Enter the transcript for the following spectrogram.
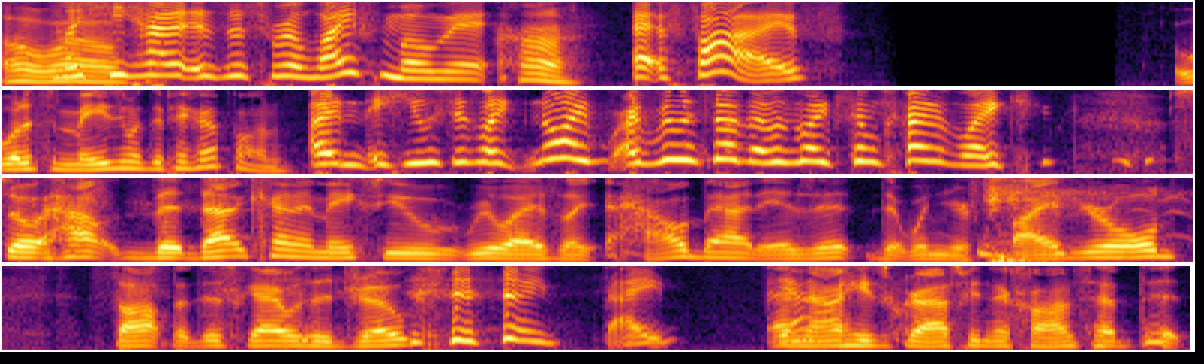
Oh wow. Like he had it as this real life moment huh. at five, Well, it's amazing what they pick up on. and he was just like, "No, I, I really thought that was like some kind of like." So how that that kind of makes you realize like how bad is it that when your five year old thought that this guy was a joke I, I and yeah. now he's grasping the concept that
